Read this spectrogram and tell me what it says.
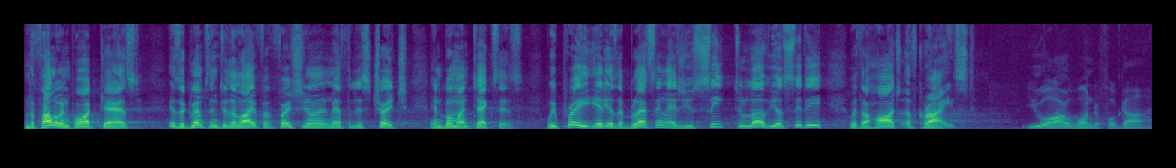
The following podcast is a glimpse into the life of First United Methodist Church in Beaumont, Texas. We pray it is a blessing as you seek to love your city with the heart of Christ. You are a wonderful God.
